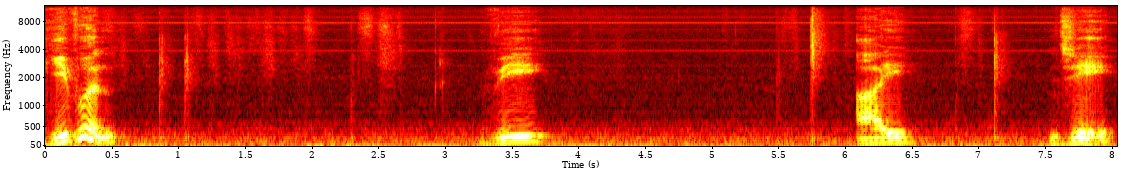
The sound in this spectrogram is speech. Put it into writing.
given V I J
